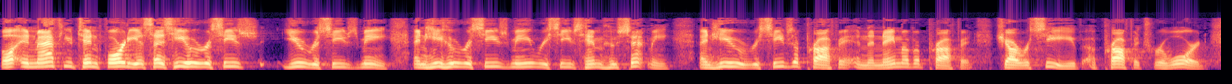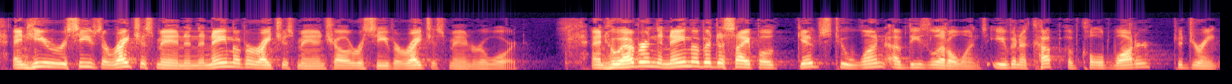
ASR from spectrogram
Well, in Matthew 10:40 it says he who receives you receives me, and he who receives me receives him who sent me. And he who receives a prophet in the name of a prophet shall receive a prophet's reward. And he who receives a righteous man in the name of a righteous man shall receive a righteous man reward. And whoever in the name of a disciple gives to one of these little ones even a cup of cold water to drink,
